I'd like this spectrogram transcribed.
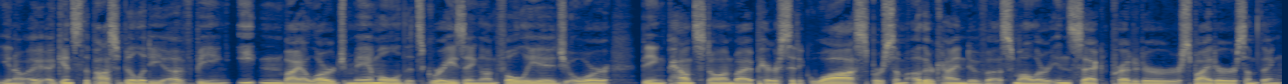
you know, against the possibility of being eaten by a large mammal that's grazing on foliage or being pounced on by a parasitic wasp or some other kind of uh, smaller insect predator or spider or something.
